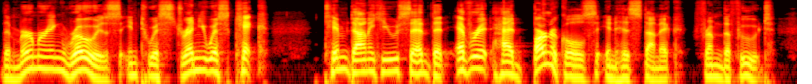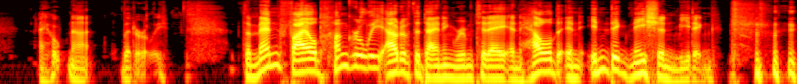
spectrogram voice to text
The murmuring rose into a strenuous kick. Tim Donahue said that Everitt had barnacles in his stomach from the food. I hope not, literally. The men filed hungrily out of the dining room today and held an indignation meeting.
